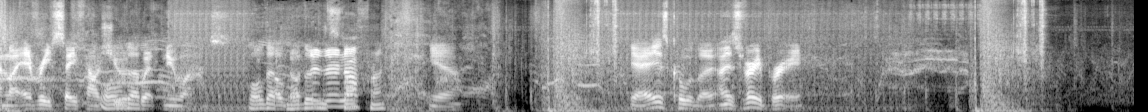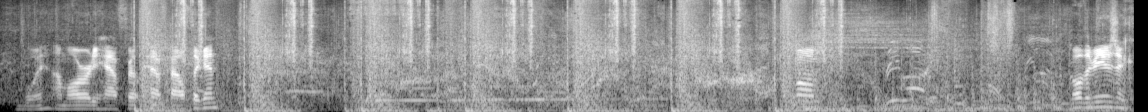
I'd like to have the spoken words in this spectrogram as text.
and like every safe house All you that- equip new ones. All that Oh, modern no, no. stuff, right? Yeah. Yeah, it is cool though, and it's very pretty. Boy, I'm already half half health again. Um. Oh, the music.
